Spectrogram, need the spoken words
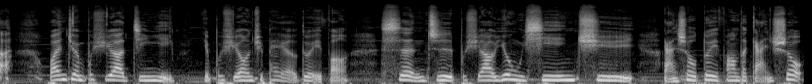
完全不需要经营？也不需要去配合对方，甚至不需要用心去感受对方的感受，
